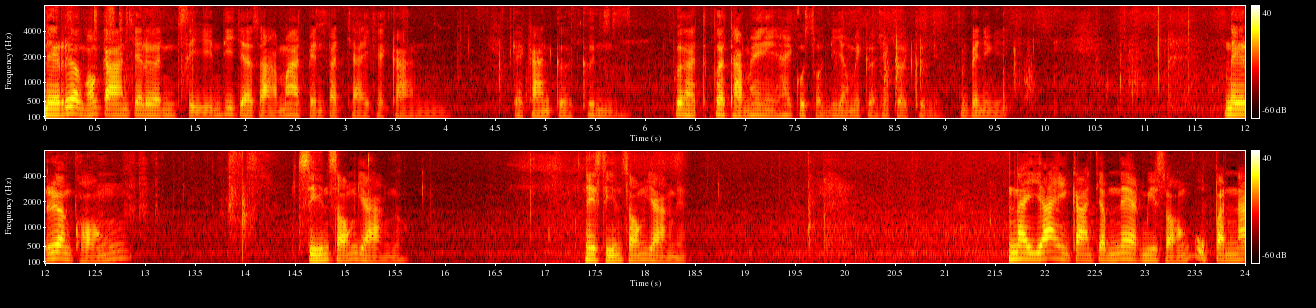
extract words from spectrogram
ในเรื่องของการเจริญศีลที่จะสามารถเป็นปัจจัยแก่การแก่การเกิดขึ้น เพื่อเพื่อทำให้ให้กุศลที่ยังไม่เกิดให้เกิดขึ้น มันเป็นอย่างนี้ ในเรื่องของศีลสองอย่างเนาะในศีลสองอย่างเนี่ย ในยะแห่งการจำแนกมีสองอุปปันนา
